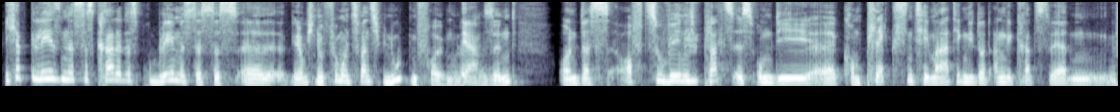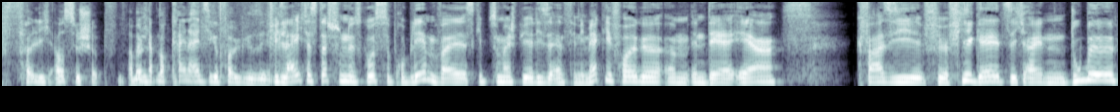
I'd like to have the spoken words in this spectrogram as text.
Ich habe gelesen, dass das gerade das Problem ist, dass das, äh, glaube ich, nur 25 Minuten Folgen oder ja. so sind und dass oft zu wenig Platz ist, um die äh, komplexen Thematiken, die dort angekratzt werden, völlig auszuschöpfen. Aber und ich habe noch keine einzige Folge gesehen. Vielleicht ist das schon das größte Problem, weil es gibt zum Beispiel ja diese Anthony Mackie-Folge, ähm, in der er quasi für viel Geld sich einen Double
